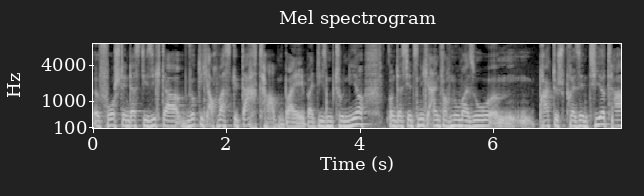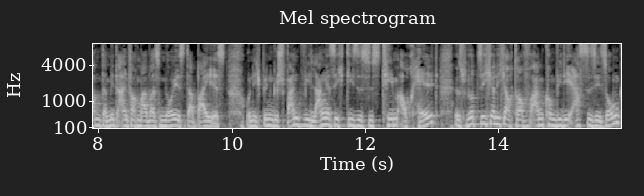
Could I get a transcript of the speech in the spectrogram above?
äh, vorstellen, dass die sich da wirklich auch was gedacht haben bei, bei diesem Turnier und das jetzt nicht einfach nur mal so ähm, praktisch präsentiert haben, damit einfach mal was Neues dabei ist. Und ich bin gespannt, wie lange sich dieses System auch hält. Es wird sicherlich auch darauf ankommen, wie die erste erste Saison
